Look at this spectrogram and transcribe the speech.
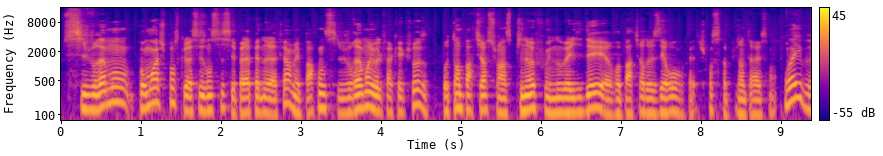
si vraiment, pour moi, je pense que la saison 6, c'est pas la peine de la faire, mais par contre, si vraiment ils veulent faire quelque chose, autant partir sur un spin-off ou une nouvelle idée et repartir de zéro, en fait. Je pense que ce sera plus intéressant. Oui, bah,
